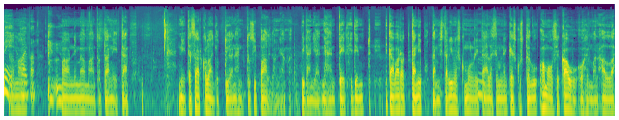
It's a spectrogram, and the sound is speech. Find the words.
Niin, mä, aivan. Mä oon nimenomaan tota, niitä, niitä Sarkolan juttuja nähnyt tosi paljon ja mä pidän, ja nehän teit, nyt pitää varoittaa niputtamista. Viimeksi kun mulla oli mm. täällä semmoinen keskustelu homous- ja kauhuohjelman alla,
